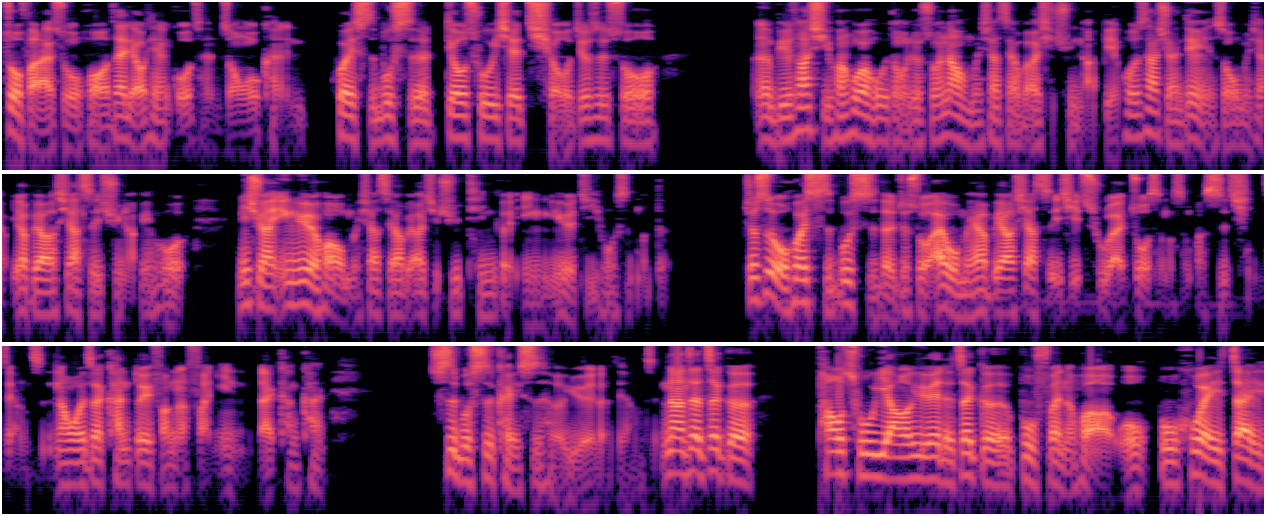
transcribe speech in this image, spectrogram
做法来说的话，在聊天的过程中，我可能会时不时的丢出一些球，就是说，嗯，比如说他喜欢户外活动，我就说那我们下次要不要一起去哪边？或者他喜欢电影的时候，我们想要不要下次去哪边？或你喜欢音乐的话，我们下次要不要一起去听个音乐季或什么的？就是我会时不时的就说，哎，我们要不要下次一起出来做什么什么事情？这样子，那我再看对方的反应，来看看是不是可以适合约了这样子。那在这个抛出邀约的这个部分的话，我不会再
